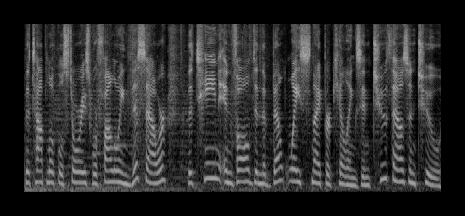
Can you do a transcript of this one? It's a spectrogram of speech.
The top local stories we're following this hour. The teen involved in the Beltway sniper killings in 2002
